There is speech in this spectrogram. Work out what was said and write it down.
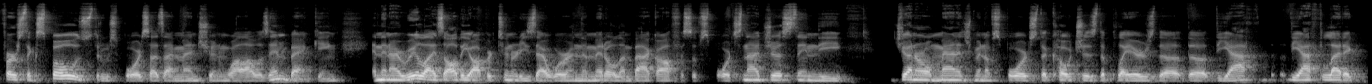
first exposed through sports, as I mentioned, while I was in banking. And then I realized all the opportunities that were in the middle and back office of sports, not just in the general management of sports, the coaches, the players, the the the, ath- the athletic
